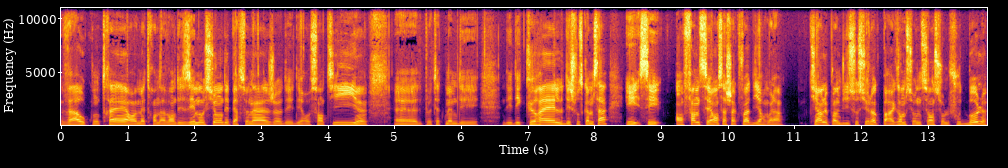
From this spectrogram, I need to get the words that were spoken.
va au contraire mettre en avant des émotions des personnages, des, ressentis, euh, euh, peut-être même des, des querelles, des choses comme ça. Et c'est en fin de séance à chaque fois dire voilà le point de vue du sociologue, par exemple, sur une séance sur le football,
